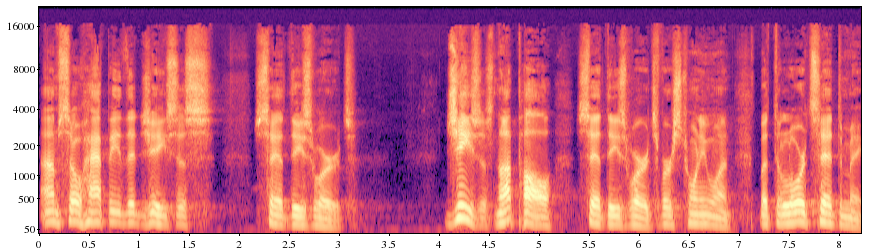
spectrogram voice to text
I'm so happy that Jesus said these words. Jesus, not Paul, said these words. Verse 21 But the Lord said to me,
